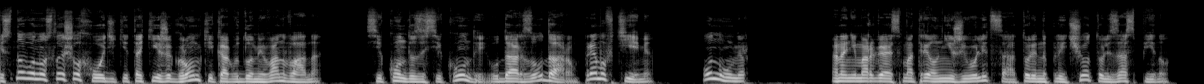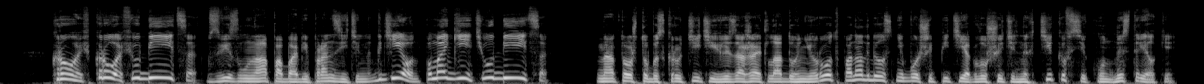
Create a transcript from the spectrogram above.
И снова он услышал ходики, такие же громкие, как в доме Ван Вана. Секунда за секундой, удар за ударом, прямо в теме. Он умер. Она, не моргая, смотрела ниже его лица, то ли на плечо, то ли за спину. «Кровь! Кровь! Убийца!» — взвизгнула она по бабе пронзительно. «Где он? Помогите! Убийца!» На то, чтобы скрутить ее и зажать ладонью рот, понадобилось не больше пяти оглушительных тиков секундной стрелки.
